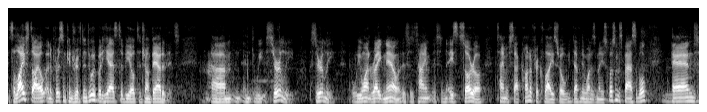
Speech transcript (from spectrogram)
It's a lifestyle, and a person can drift into it, but he has to be able to jump out of it. Um, and we certainly, certainly, what we want right now. This is time. This is an Eis Tzara, time of sakana for Klal Yisrael. We definitely want as many chosim as possible, mm. and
